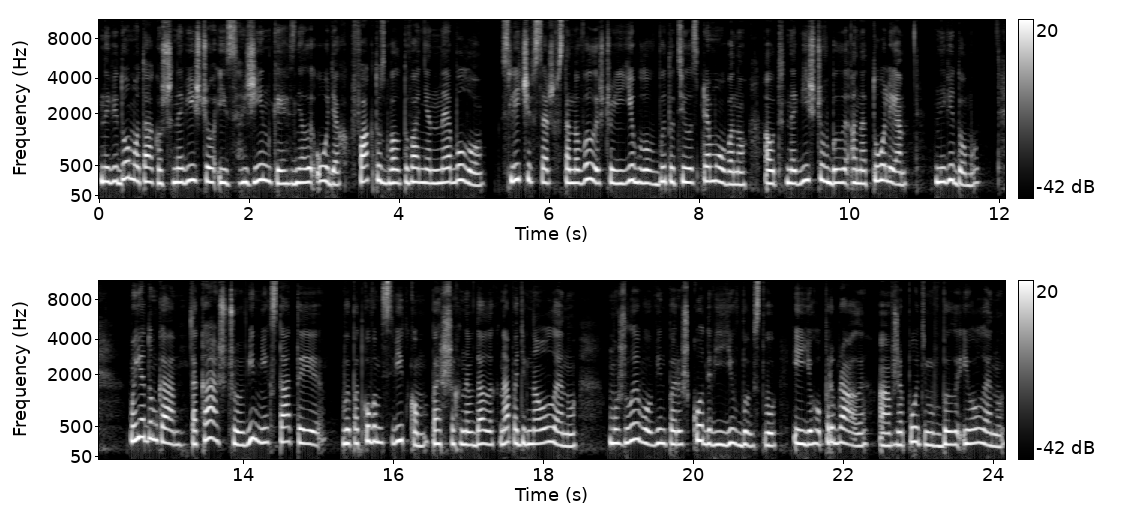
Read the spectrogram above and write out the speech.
Невідомо також, навіщо із жінки зняли одяг. Факту зґвалтування не було. Слідчі все ж встановили, що її було вбито цілеспрямовано. А от навіщо вбили Анатолія, невідомо. Моя думка така, що він міг стати випадковим свідком перших невдалих нападів на Олену. Можливо, він перешкодив її вбивству і його прибрали, а вже потім вбили і Олену,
